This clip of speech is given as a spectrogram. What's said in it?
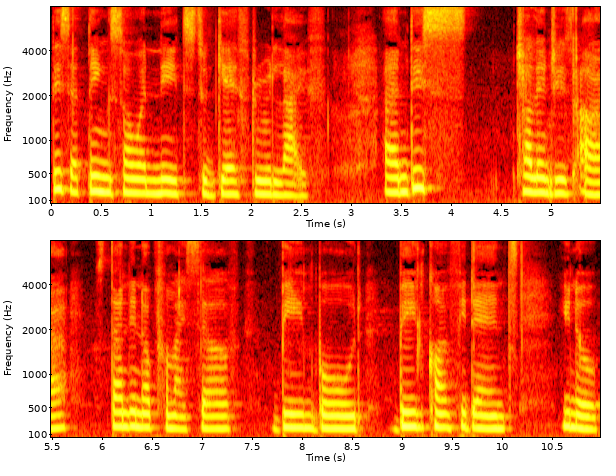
These are things someone needs to get through life. And these challenges are standing up for myself, being bold, being confident, you know,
